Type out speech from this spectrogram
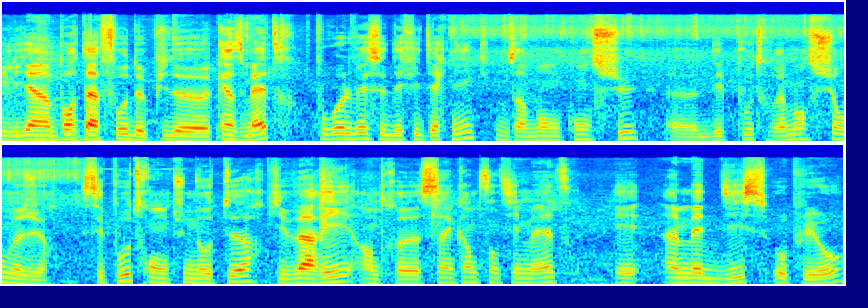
Il y a un porte-à-faux de plus de 15 mètres. Pour relever ce défi technique, nous avons conçu euh, des poutres vraiment sur mesure. Ces poutres ont une hauteur qui varie entre 50 cm et 1,10 m au plus haut.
